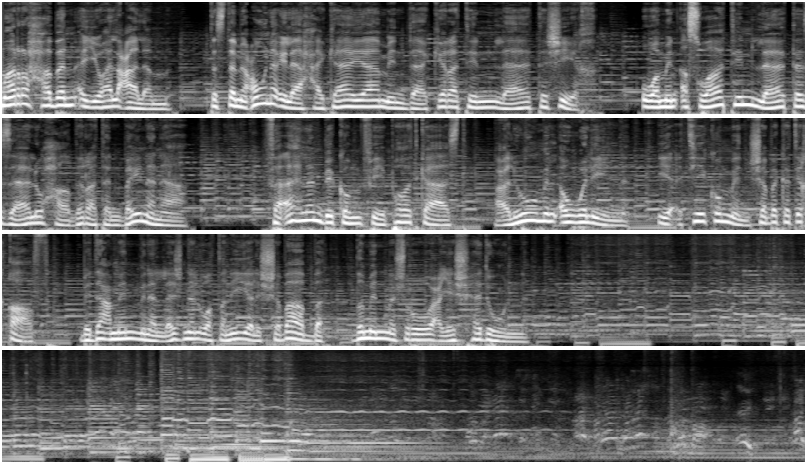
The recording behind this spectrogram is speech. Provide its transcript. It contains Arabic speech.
مرحبا أيها العالم. تستمعون إلى حكاية من ذاكرة لا تشيخ ومن أصوات لا تزال حاضرة بيننا. فاهلا بكم في بودكاست علوم الأولين. يأتيكم من شبكة قاف بدعم من اللجنة الوطنية للشباب ضمن مشروع يشهدون.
